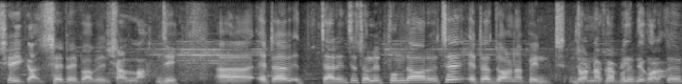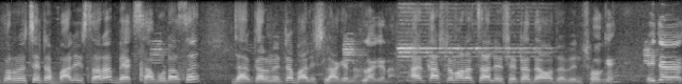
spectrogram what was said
সেই কাজ। সেটাই পাবেন। ইনশাল্লাহ। জি এটা চার ইঞ্চি সলিড ফোম দেওয়া রয়েছে এটা জর্না প্রিন্ট জর্না fabric দিয়ে করা। রয়েছে এটা বালিশ ছাড়া ব্যাক সাপোর্ট আছে যার কারণে এটা বালিশ লাগে না। লাগে না। আর কাস্টমাররা চাইলে সেটা দেওয়া যাবে ইনশাল্লাহ। ওকে এটা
